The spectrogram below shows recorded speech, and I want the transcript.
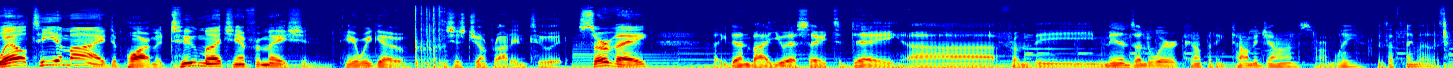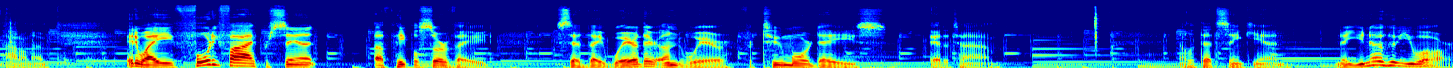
Well, TMI department, too much information. Here we go. Let's just jump right into it. Survey, I think done by USA Today, uh, from the men's underwear company, Tommy John's, I believe. Is that the name of it? I don't know. Anyway, 45% of people surveyed said they wear their underwear for two more days at a time. Now let that sink in. Now you know who you are.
